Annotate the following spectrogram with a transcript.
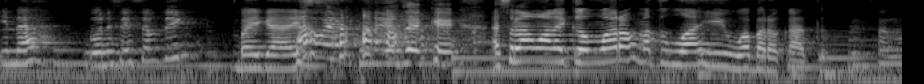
Indah, want to say something? Bye guys. Oh, it's okay. Assalamualaikum warahmatullahi wabarakatuh.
